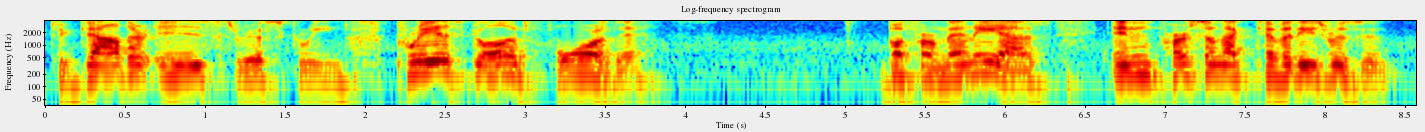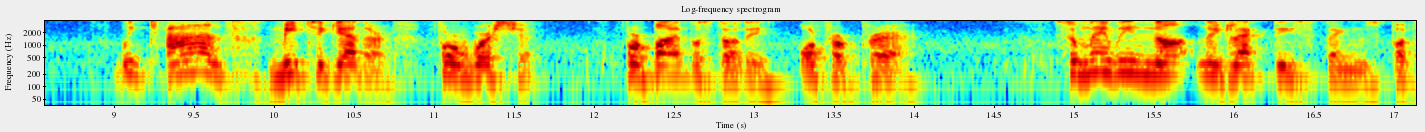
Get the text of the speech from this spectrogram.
to gather is through a screen. Praise God for this. But for many, as in person activities resume, we can meet together for worship for Bible study or for prayer. So may we not neglect these things, but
